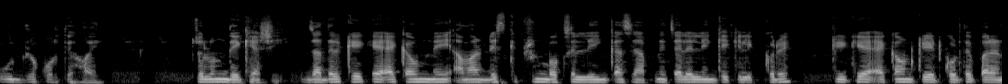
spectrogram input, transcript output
উইথড্র করতে হয়। চলুন দেখে আসি। যাদের ক্রিকে অ্যাকাউন্ট নেই, আমার ডিসক্রিপশন বক্সের লিঙ্ক আছে। আপনি চাইলে লিঙ্কে ক্লিক করে ক্রিকে অ্যাকাউন্ট ক্রিয়েট করতে পারেন।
